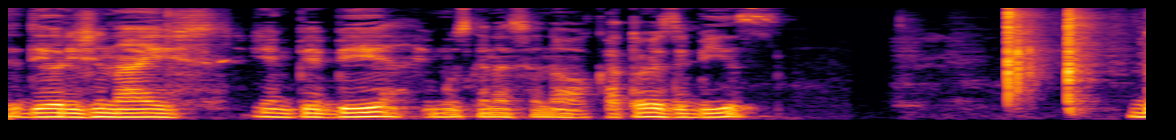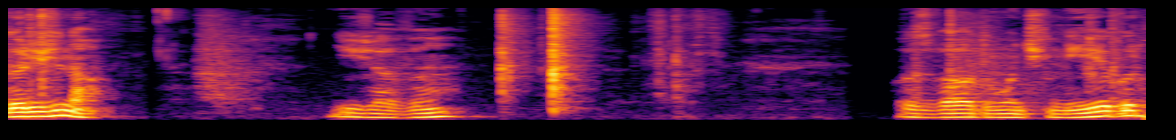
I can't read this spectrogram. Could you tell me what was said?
CD originais de MPB e música nacional, 14 bis. Do original. Djavan. Oswaldo Montenegro.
